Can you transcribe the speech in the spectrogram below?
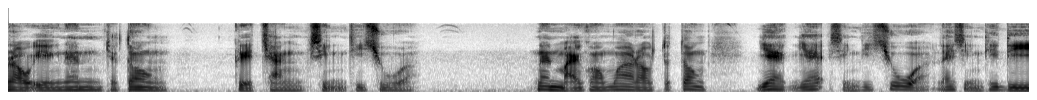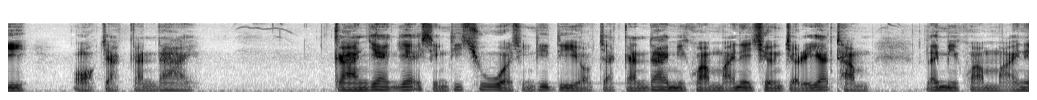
เราเองนั้นจะต้องเกลียดชังสิ่งที่ชั่ว นั่นหมายความว่าเราจะต้องแยกแยะสิ่งที่ชั่วและสิ่งที่ดีออกจากกันได้ การแยกแยะสิ่งที่ชั่ว สิ่งที่ดีออกจากกันได้ มีความหมายในเชิงจริยธรรม และมีความหมายใน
